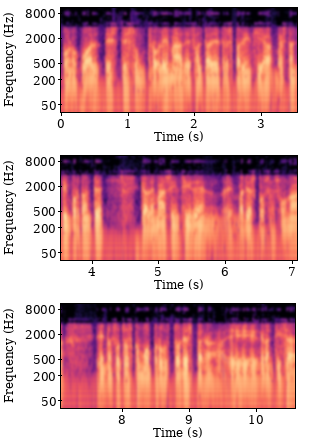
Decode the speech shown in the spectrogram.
con lo cual este es un problema de falta de transparencia bastante importante que además incide en, varias cosas. Una, eh, nosotros como productores para eh, garantizar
